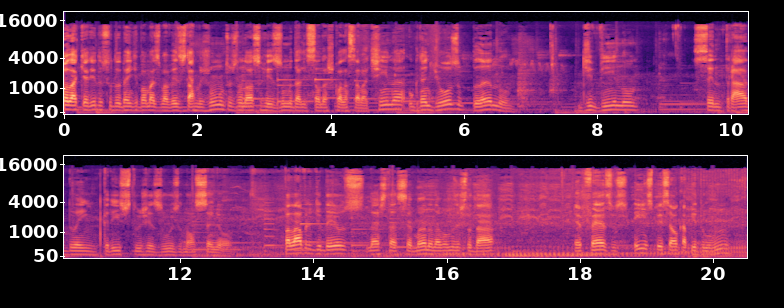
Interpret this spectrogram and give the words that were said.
Olá, queridos, tudo bem? Que bom mais uma vez estarmos juntos no nosso resumo da lição da Escola Sabatina, o grandioso plano divino centrado em Cristo Jesus, o nosso Senhor. Palavra de Deus, nesta semana nós vamos estudar Efésios, em especial capítulo 1,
